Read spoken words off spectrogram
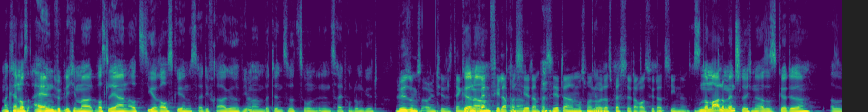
man kann aus allen wirklich immer was lernen, aus Sieger rausgehen. Das ist halt die Frage, wie ja. man mit den Situationen in den Zeitpunkt umgeht. Lösungsorientiertes Denken. Genau, Wenn ein Fehler genau. passiert, dann passiert er, dann muss man genau. nur das Beste daraus wieder ziehen. Ne? Das ist normal und menschlich, ne? Also es gehört ja, also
